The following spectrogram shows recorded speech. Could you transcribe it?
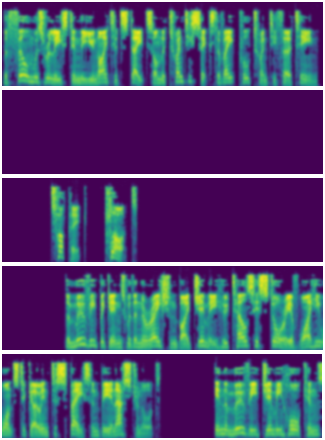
The film was released in the United States on 26 April 2013. Plot The movie begins with a narration by Jimmy who tells his story of why he wants to go into space and be an astronaut. In the movie Jimmy Hawkins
